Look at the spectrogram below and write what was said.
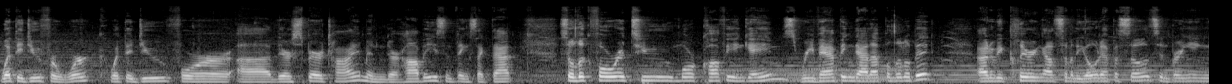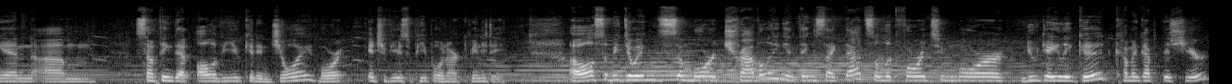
what they do for work, what they do for uh, their spare time and their hobbies and things like that. So look forward to more coffee and games, revamping that up a little bit. I'm going to be clearing out some of the old episodes and bringing in um, something that all of you can enjoy, more interviews with people in our community. I'll also be doing some more traveling and things like that, so look forward to more New Daily Good coming up this year.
